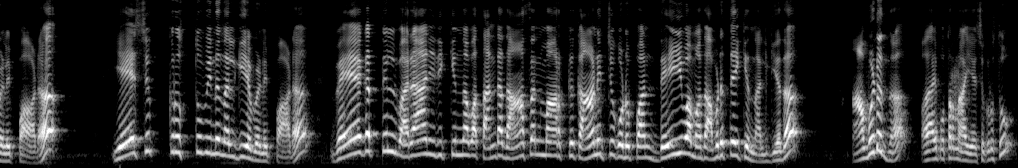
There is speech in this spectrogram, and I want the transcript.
വെളിപ്പാട് യേശുക്രിസ്തുവിന് നൽകിയ വെളിപ്പാട് വേഗത്തിൽ വരാനിരിക്കുന്നവ തന്റെ ദാസന്മാർക്ക് കാണിച്ചു കൊടുപ്പാൻ ദൈവം അത് അവിടുത്തേക്ക് നൽകിയത്. അവിടുന്ന് അതായത് പുത്രനായ യേശു ക്രിസ്തു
